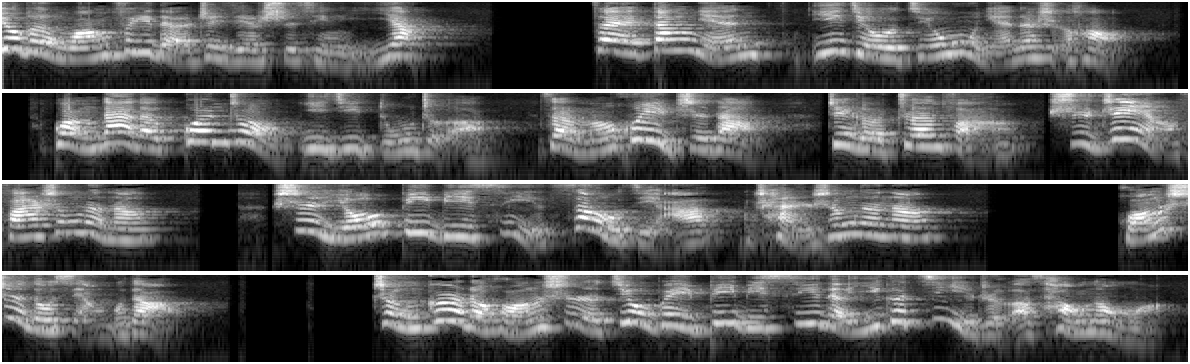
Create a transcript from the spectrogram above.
就跟王菲的这件事情一样，在当年一九九五年的时候，广大的观众以及读者怎么会知道这个专访是这样发生的呢？是由 BBC 造假产生的呢？皇室都想不到，整个的皇室就被 BBC 的一个记者操弄了。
